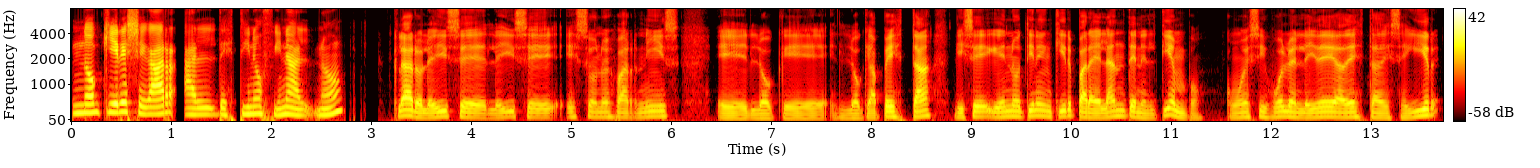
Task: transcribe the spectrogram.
no quiere llegar al destino final, ¿no? Claro, le dice, le dice, eso no es barniz, eh, lo, que, lo que apesta, dice que no tienen que ir para adelante en el tiempo. Como decís, vuelven la idea de esta de seguir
